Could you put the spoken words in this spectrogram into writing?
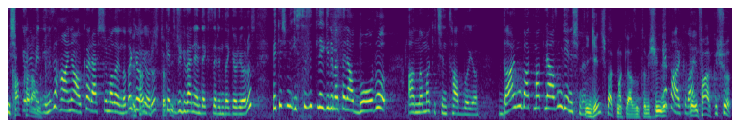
Işık Kapkaranlık. göremediğimizi hane halkı araştırmalarında da E, tabii görüyoruz. ki, tabii Tüketici ki. güven endekslerinde görüyoruz. Peki şimdi işsizlikle ilgili mesela doğru anlamak için tabloyu dar mı bakmak lazım geniş mi? E, Geniş bakmak lazım tabii. Şimdi Ne farkı var? e, farkı şu.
